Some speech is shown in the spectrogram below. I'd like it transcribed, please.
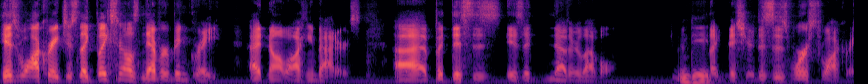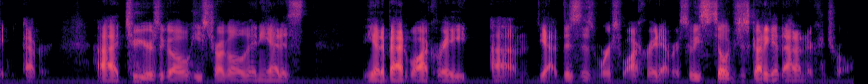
His walk rate, just like Blake Snell's never been great at not walking batters, uh, but this is is another level. Indeed. Like this year, this is his worst walk rate ever. Uh, two years ago, he struggled and he had his he had a bad walk rate. Um, yeah, this is his worst walk rate ever. So he's still just got to get that under control.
